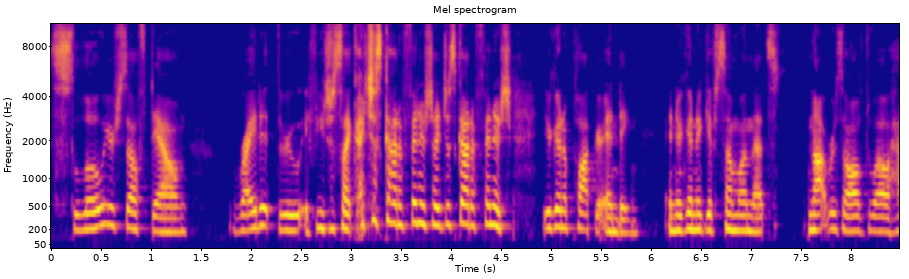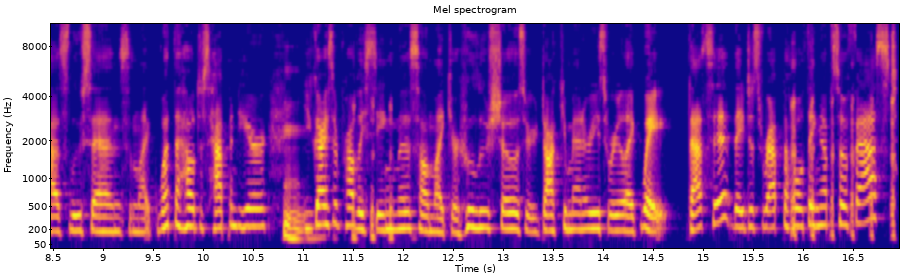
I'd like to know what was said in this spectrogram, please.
Slow yourself down write it through. If you just like, I just got to finish, I just got to finish, you're going to plop your ending and you're going to give someone that's not resolved well, has loose ends, and like, what the hell just happened here? you guys are probably seeing this on like your Hulu shows or your documentaries where you're like, wait, that's it? They just wrapped the whole thing up so fast?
